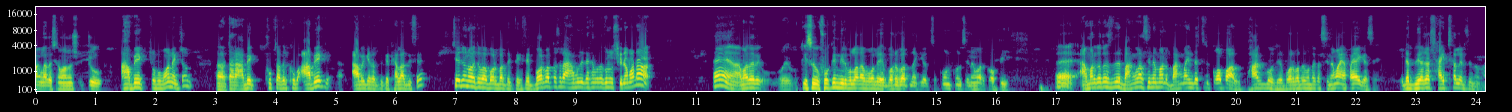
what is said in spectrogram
বাংলাদেশের মানুষ একটু আবেগ প্রবণ একজন তারা আবেগ খুব, তাদের খুব আবেগ, আবেগে তাদেরকে ঠেলা দিছে। সেজন্য হয়তো বা বরবাদ দেখতে গেছে। বরবাদ তো আসলে আহামরি দেখার মতো কোনো সিনেমা না। হ্যাঁ আমাদের কিছু ফকির নির্বলারা বলে বরবাদ নাকি হচ্ছে কোন কোন সিনেমার কপি? হ্যাঁ আমার কথা হচ্ছে বাংলা সিনেমার, বাংলা ইন্ডাস্ট্রির কপাল, ভাগ্য যে বরবাদের মতো একটা সিনেমা পাইয়া গেছে, এটা দুই হাজার ষাট সালের সিনেমা।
